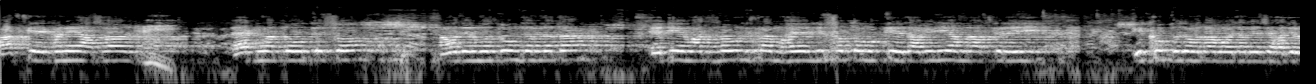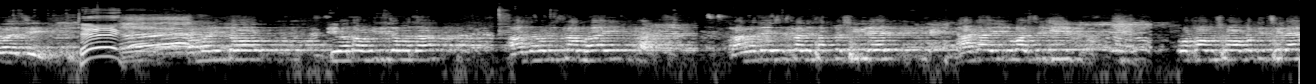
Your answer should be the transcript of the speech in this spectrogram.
আজকে এখানে আসার একমাত্র উদ্দেশ্য আমাদের মজলুম জননেতা এটিএম আজহারুল ইসলাম ভাইয়ের নিঃশব্দ মুক্তির দাবি নিয়ে আমরা আজকের এই বিক্ষুব্ধ জনতা ময়দানে এসে হাজির হয়েছি। সম্মানিত প্রিয় তাহিদি জনতা আজহারুল ইসলাম ভাই বাংলাদেশ ইসলামী ছাত্র শিবিরের ঢাকা ইউনিভার্সিটির প্রথম সভাপতি ছিলেন।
